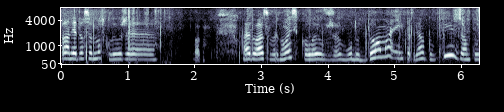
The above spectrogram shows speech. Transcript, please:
Ладно, я до вас вернусь, коли вже. Ладно. Я до вас вернусь, коли вже буду вдома і перегляну піжамку.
